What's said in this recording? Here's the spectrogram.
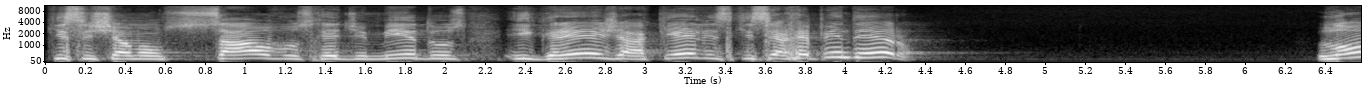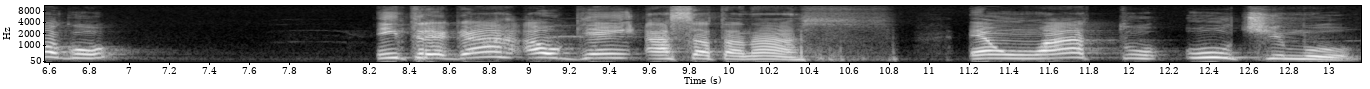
que se chamam salvos, redimidos, igreja, aqueles que se arrependeram. Logo, entregar alguém a Satanás é um ato último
